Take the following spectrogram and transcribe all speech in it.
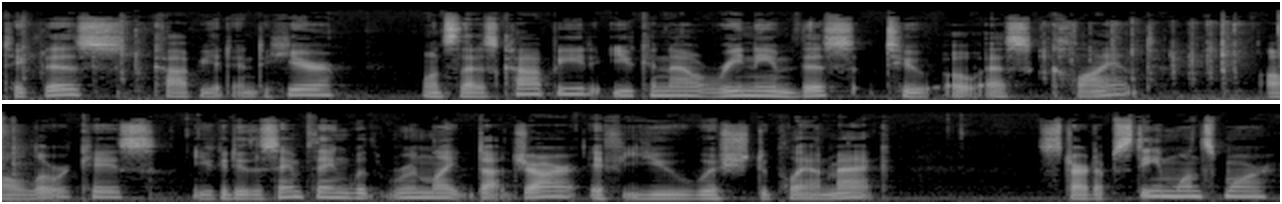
Take this, copy it into here. Once that is copied, you can now rename this to OS Client, all lowercase. You could do the same thing with runelite.jar if you wish to play on Mac. Start up Steam once more.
